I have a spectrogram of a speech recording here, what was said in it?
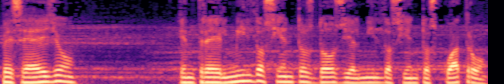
Pese a ello, entre el 1202 y el 1204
